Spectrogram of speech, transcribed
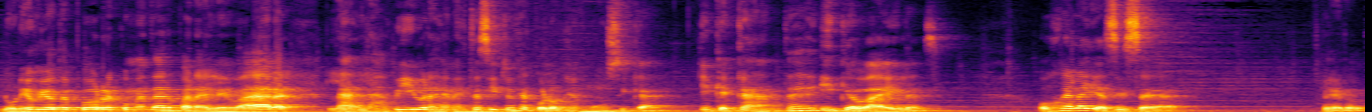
Lo único que yo te puedo recomendar para elevar las vibras en este sitio es que coloques música y que cantes y que bailes. Ojalá y así sea. Pero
